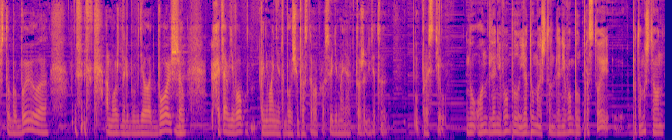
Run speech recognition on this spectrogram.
что бы было, а можно ли бы делать больше. Хотя в его понимании это был очень простой вопрос. Видимо, я тоже где-то упростил ну, он для него был, я думаю, что он для него был простой, потому что он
